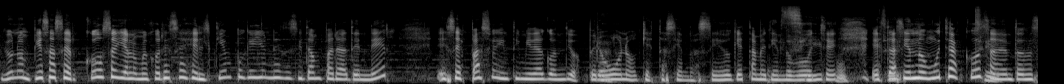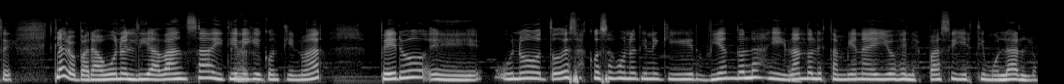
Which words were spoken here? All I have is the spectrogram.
y uno empieza a hacer cosas y a lo mejor ese es el tiempo que ellos necesitan para tener ese espacio de intimidad con Dios, pero Claro. uno que está haciendo aseo, que está metiendo Sí, boche, está sí. haciendo muchas cosas, entonces, claro, para uno el día avanza y tiene Claro. que continuar. Pero eh, uno, todas esas cosas uno tiene que ir viéndolas y dándoles también a ellos el espacio y estimularlo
